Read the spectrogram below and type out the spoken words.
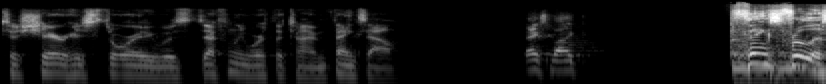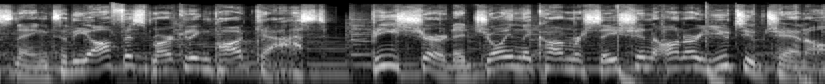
to share his story was definitely worth the time. Thanks, Al. Thanks, Mike. Thanks for listening to the Office Marketing Podcast. Be sure to join the conversation on our YouTube channel,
